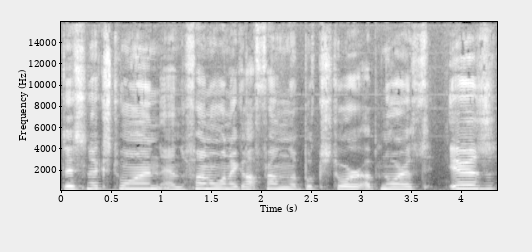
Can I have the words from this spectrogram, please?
this next one and the final one I got from the bookstore up north is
